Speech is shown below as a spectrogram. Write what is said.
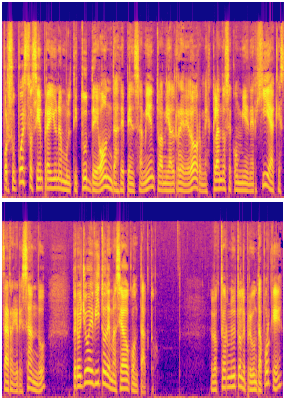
Por supuesto, siempre hay una multitud de ondas de pensamiento a mi alrededor, mezclándose con mi energía que está regresando, pero yo evito demasiado contacto. El doctor Newton le pregunta ¿por qué?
